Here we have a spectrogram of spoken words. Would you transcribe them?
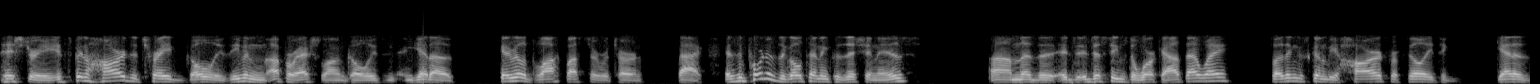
history, it's been hard to trade goalies, even upper echelon goalies, and, and get a get a really blockbuster return back. As important as the goaltending position is, um, the, the, it, it just seems to work out that way. So I think it's going to be hard for Philly to get a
